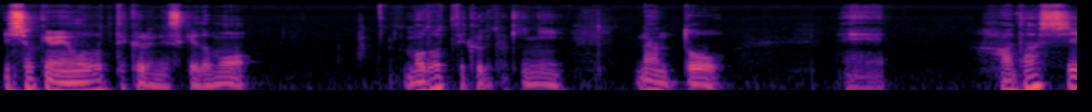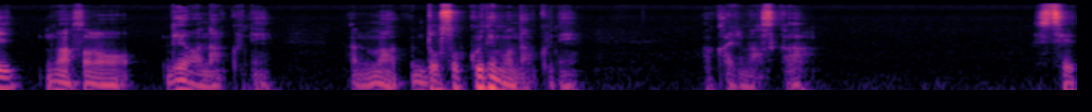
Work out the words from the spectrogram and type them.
一生懸命戻ってくるんですけども戻ってくる時になんと、えー、裸足まあそのではなくねあのまあ土足でもなくね分かりますか？セッ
